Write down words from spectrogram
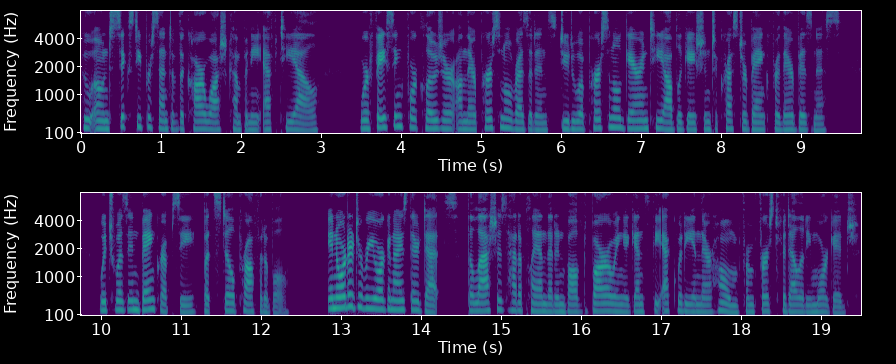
who owned 60% of the car wash company FTL, were facing foreclosure on their personal residence due to a personal guarantee obligation to Crestar Bank for their business, which was in bankruptcy but still profitable. In order to reorganize their debts, the Lashes had a plan that involved borrowing against the equity in their home from First Fidelity Mortgage.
